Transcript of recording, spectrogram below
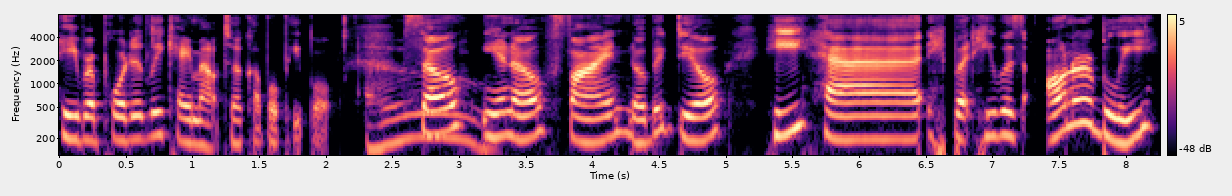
He reportedly came out to a couple people. Oh. So, you know, fine, no big deal. He had, but he was honorably,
